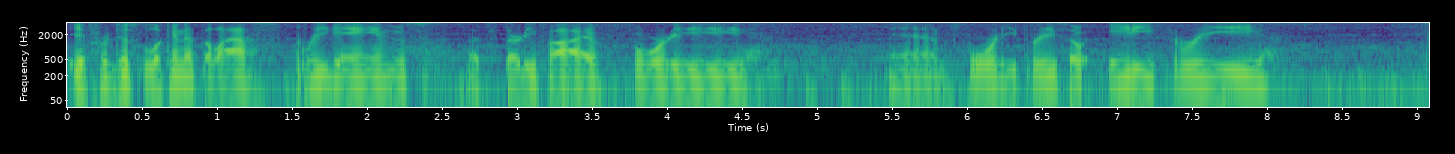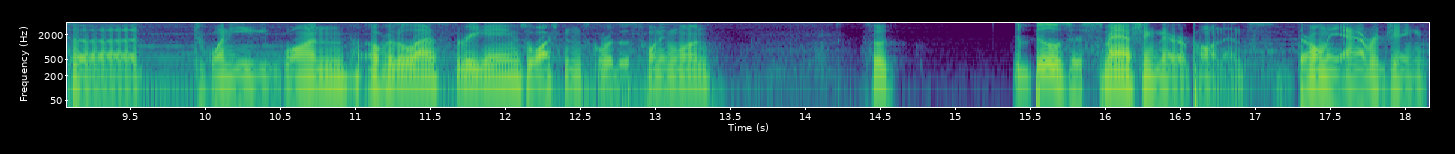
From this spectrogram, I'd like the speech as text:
If we're just looking at the last three games, that's 35, 40, and 43. So 83 to 21 over the last three games. Washington scored those 21. So the Bills are smashing their opponents. They're only averaging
